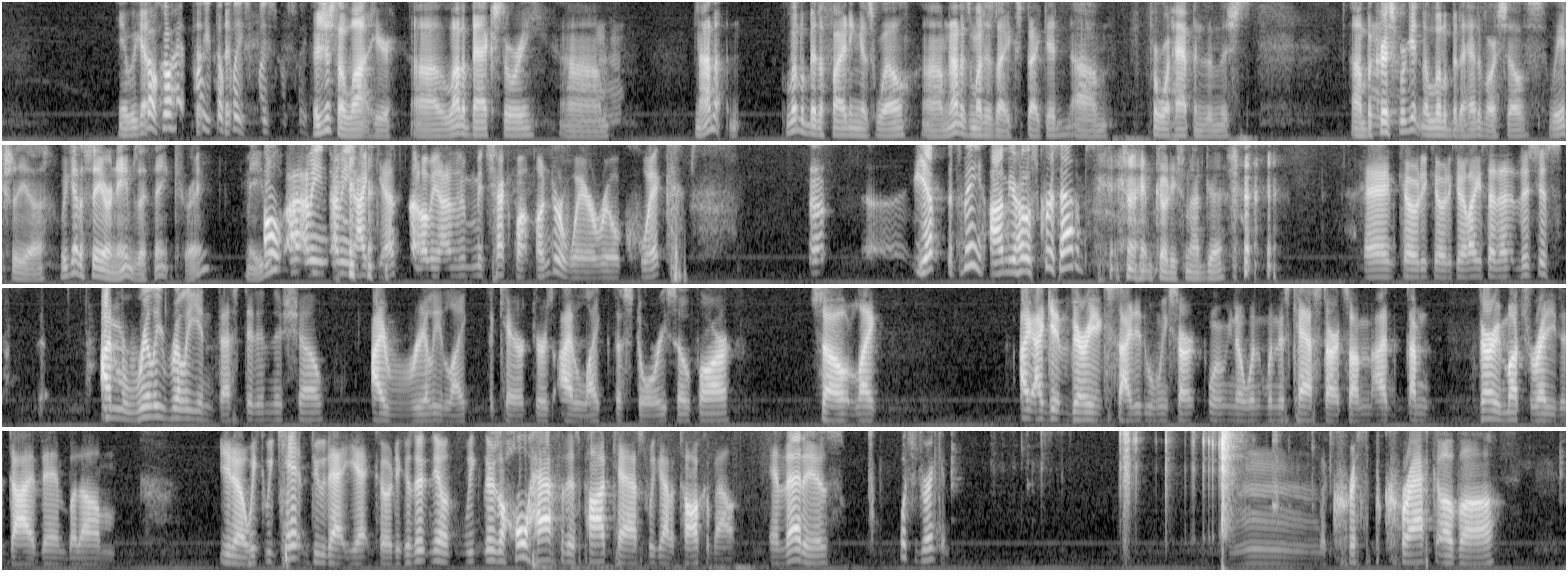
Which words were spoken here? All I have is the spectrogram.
Yeah, we got. No, go ahead. Please, no, please, please, please, please. There's just a lot here. Uh, a lot of backstory. Um, not a, a little bit of fighting as well. Um, not as much as I expected. Um, for what happens in this. Um, but Chris, we're getting a little bit ahead of ourselves. We actually, uh, we got to say our names. I think, right? Maybe. Oh, I I mean, I mean, I guess. So. I mean, I, let me check my underwear real quick. Uh, uh, yep, it's me. I'm your host, Chris Adams, and I am Cody Snodgrass. and Cody, Cody, Cody. Like I said, this just. I'm really, really invested in this show. I really like the characters. I like the story so far. So, like, I, I get very excited when we start. When you know, when, when this cast starts, I'm I, I'm very much ready to dive in. But um, you know, we, we can't do that yet, Cody, because you know, we, there's a whole half of this podcast we got to talk about, and that is what you drinking. Mm, the crisp crack of a.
